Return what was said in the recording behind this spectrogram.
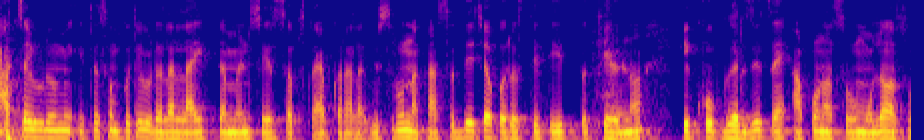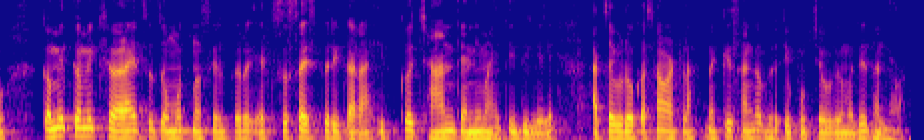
आजचा व्हिडिओ मी इथं संपवते. व्हिडिओला लाईक कमेंट शेअर सबस्क्राईब करायला विसरू नका. सध्याच्या परिस्थितीत खेळणं हे खूप गरजेचं आहे. आपण असो मुलं असो कमीत कमी खेळायचं जमत नसेल तर एक्सरसाइज तरी करा. इतकं छान त्यांनी माहिती दिलेली आहे. आजचा व्हिडिओ कसा वाटला नक्की सांगा. भेटते पुढच्या व्हिडिओमध्ये. धन्यवाद.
